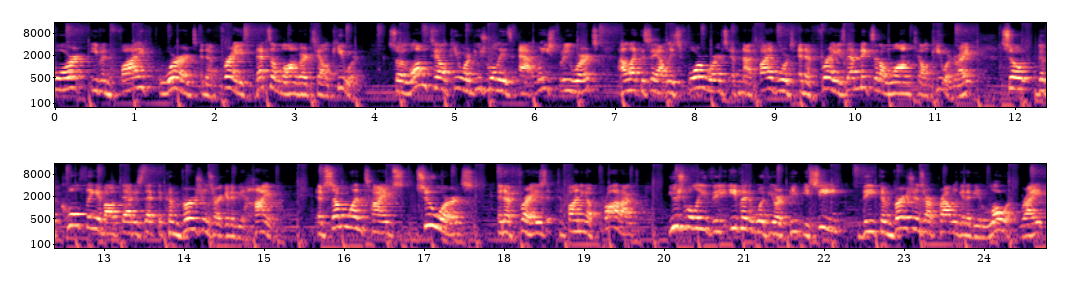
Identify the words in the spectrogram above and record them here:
four, even five words in a phrase, that's a longer tail keyword. So a long tail keyword usually is at least three words. I like to say at least four words, if not five words in a phrase. That makes it a long tail keyword, right? So the cool thing about that is that the conversions are gonna be higher. If someone types two words in a phrase to finding a product, usually the even with your PPC, the conversions are probably going to be lower, right?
